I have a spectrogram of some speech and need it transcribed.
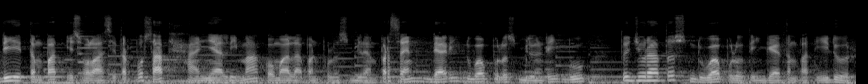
di tempat isolasi terpusat hanya 5,89% dari 29.723 tempat tidur.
